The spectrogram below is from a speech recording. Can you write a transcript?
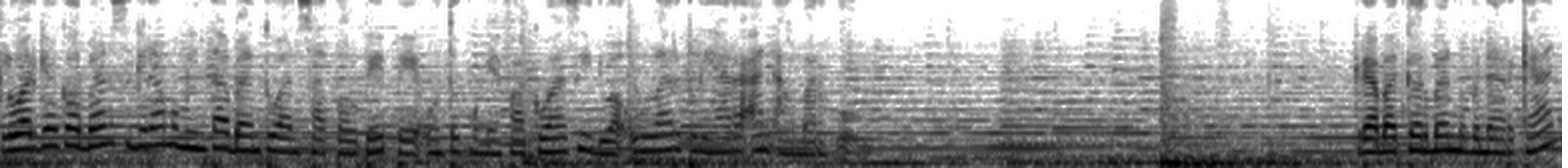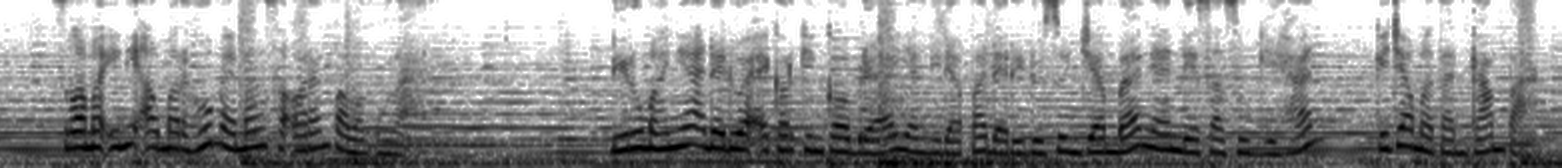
Keluarga korban segera meminta bantuan Satpol PP untuk mengevakuasi dua ular peliharaan almarhum. Kerabat korban membenarkan, selama ini almarhum memang seorang pawang ular. Di rumahnya ada dua ekor king cobra yang didapat dari dusun Jambangan, Desa Sugihan, Kecamatan Kampak.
